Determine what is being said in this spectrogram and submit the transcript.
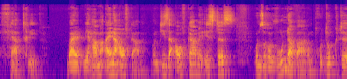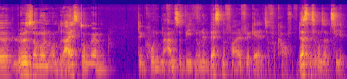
Vertrieb, weil wir haben eine Aufgabe und diese Aufgabe ist es, unsere wunderbaren Produkte, Lösungen und Leistungen den Kunden anzubieten und im besten Fall für Geld zu verkaufen. Das ist unser Ziel.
